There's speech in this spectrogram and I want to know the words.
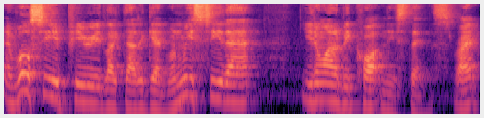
And we'll see a period like that again. When we see that, you don't want to be caught in these things, right?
